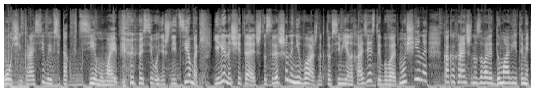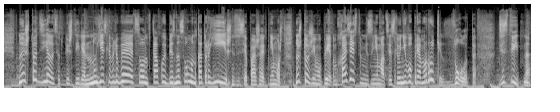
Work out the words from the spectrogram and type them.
Очень красиво и все так в тему моей сегодняшней темы. Елена считает, что совершенно не важно, кто в семье на хозяйстве. Бывают мужчины, как их раньше называли, домовитыми. Ну и что делать, вот пишет Елена. Ну, если влюбляется он в такой бизнес-вумен, который яичницу себе пожарить не может, ну что же ему при этом хозяйством не заниматься, если у него прям руки золото? Действительно,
